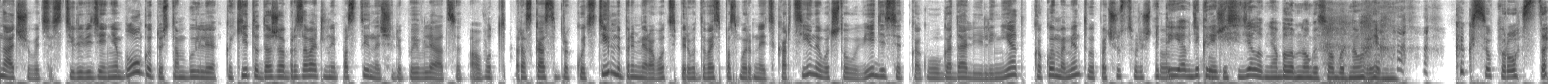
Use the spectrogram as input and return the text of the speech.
иначивать стиль ведения блога, то есть там были какие-то даже образовательные посты начали появляться. А вот рассказы про какой-то стиль, например, а вот теперь вот давайте посмотрим на эти картины, вот что вы видите, как вы угадали или нет. В какой момент вы почувствовали, что... Это я в декрете хочется... сидела, у меня было много свободного времени. Как все просто.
